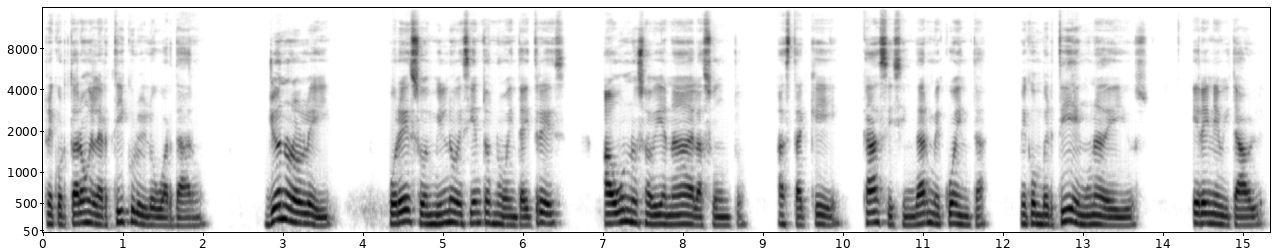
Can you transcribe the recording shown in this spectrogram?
recortaron el artículo y lo guardaron. Yo no lo leí. Por eso, en 1993, aún no sabía nada del asunto, hasta que, casi sin darme cuenta, me convertí en una de ellos. Era inevitable.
